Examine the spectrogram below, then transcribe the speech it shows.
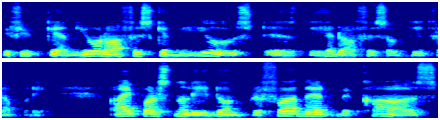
if you can. Your office can be used as the head office of the company. I personally don't prefer that because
